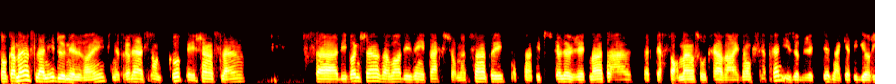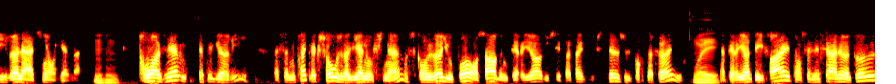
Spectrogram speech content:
Si on commence l'année 2020, puis notre relation de couple est chancelante, ça a des bonnes chances d'avoir des impacts sur notre santé, notre santé psychologique, mentale, notre performance au travail. Donc, ça prend des objectifs dans la catégorie relations également. Mm-hmm. Troisième catégorie, ben, ça nous prend quelque chose relié à nos finances. Qu'on le veuille ou pas, on sort d'une période où c'est peut-être difficile sur le portefeuille. Oui. La période des fêtes, on s'est laissé aller un peu.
